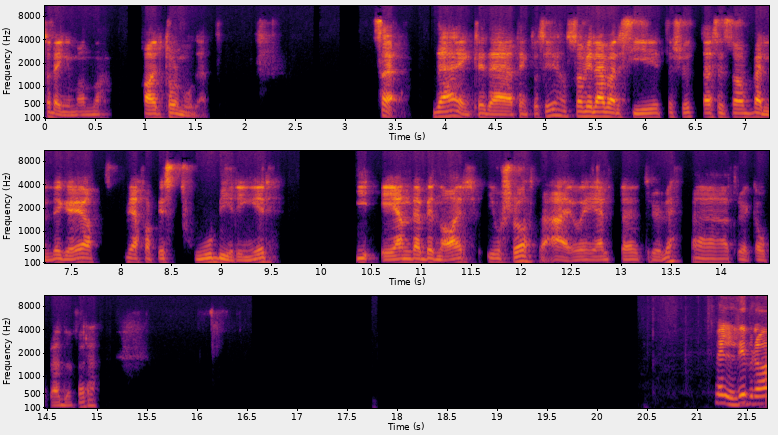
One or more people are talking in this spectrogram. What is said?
Så lenge man har tålmodighet. Så ja. Det er egentlig det jeg tenkte å si. Og så vil jeg bare si til slutt, jeg syns det var veldig gøy at vi er faktisk to biringer i én webinar i Oslo. Det er jo helt uh, utrolig. Uh, jeg tror jeg ikke har opplevd det før. Veldig bra,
